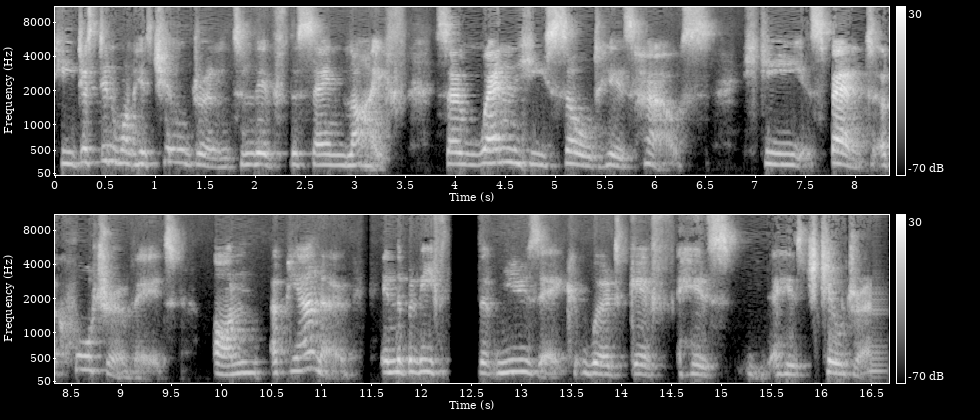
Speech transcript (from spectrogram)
he just didn't want his children to live the same life. So when he sold his house, he spent a quarter of it on a piano in the belief that music would give his his children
